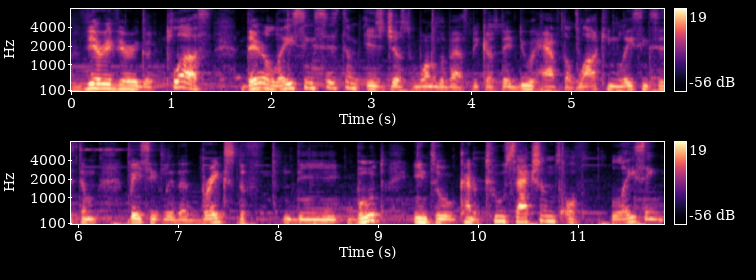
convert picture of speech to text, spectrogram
very very good. Plus their lacing system is just one of the best because they do have the locking lacing system basically that breaks the the boot into kind of two sections of lacing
